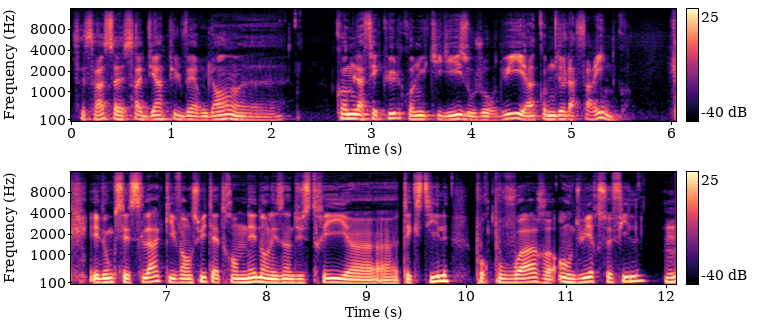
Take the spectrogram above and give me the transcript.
C'est ça, ça, devient pulvérulent, euh, comme la fécule qu'on utilise aujourd'hui, hein, comme de la farine, quoi. Et donc c'est cela qui va ensuite être emmené dans les industries textiles pour pouvoir enduire ce fil? Mm.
